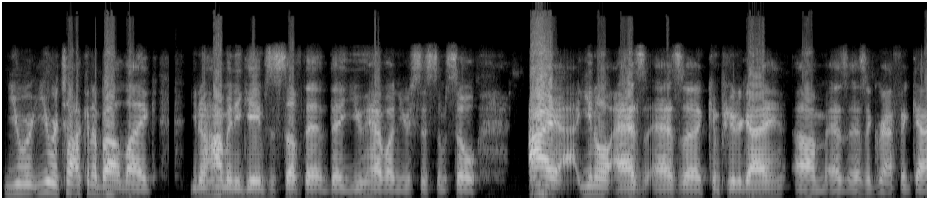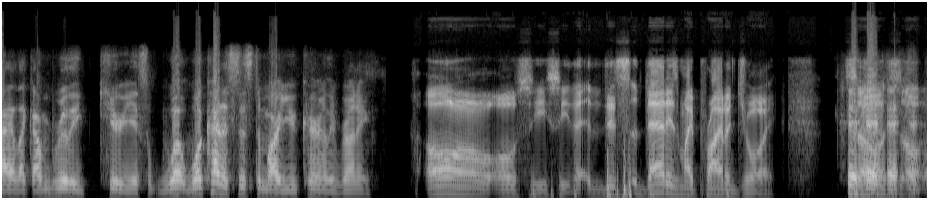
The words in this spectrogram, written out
you were you were talking about like you know how many games and stuff that that you have on your system. So I you know as as a computer guy, um as as a graphic guy, like I'm really curious. What what kind of system are you currently running? Oh, oh, see, see that this that is my pride and joy. So, so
